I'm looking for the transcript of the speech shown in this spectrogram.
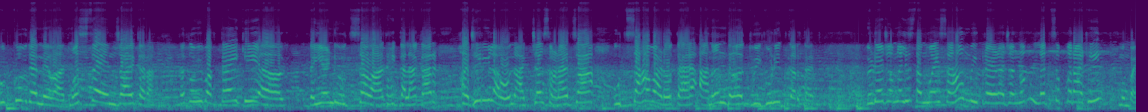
खूप खूप धन्यवाद. मस्त एन्जॉय करा. तर तुम्ही बघताय की दहीहंडी उत्सवात हे कलाकार हजेरी लावून आजच्या सणाचा उत्साह वाढवत आहे आनंद द्विगुणित करतायत. व्हिडिओ जर्नलिस्ट तन्मयसह मी प्रेरणा जंगम लच्छ मराठी मुंबई.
